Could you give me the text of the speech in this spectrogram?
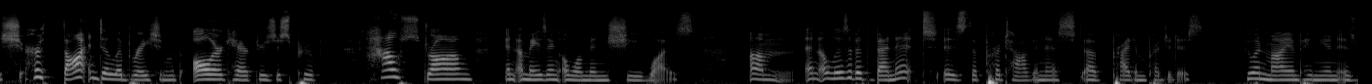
sh- her thought and deliberation with all her characters just prove how strong and amazing a woman she was. Um, and Elizabeth Bennet is the protagonist of Pride and Prejudice, who, in my opinion, is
